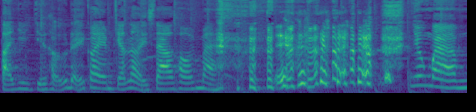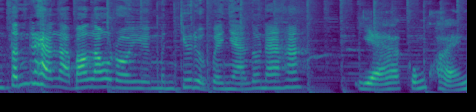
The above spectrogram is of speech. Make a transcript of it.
Tại vì chị thử để coi em trả lời sao thôi mà. Nhưng mà tính ra là bao lâu rồi mình chưa được về nhà Luna ha? Dạ, cũng khoảng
